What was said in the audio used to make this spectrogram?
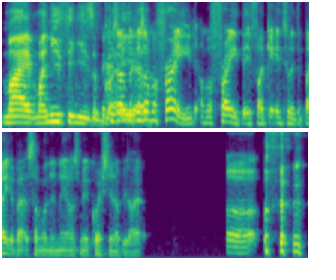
my my new thing is I've Because got I, because uh, I'm afraid. I'm afraid that if I get into a debate about someone and they ask me a question, I'll be like, "Uh."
